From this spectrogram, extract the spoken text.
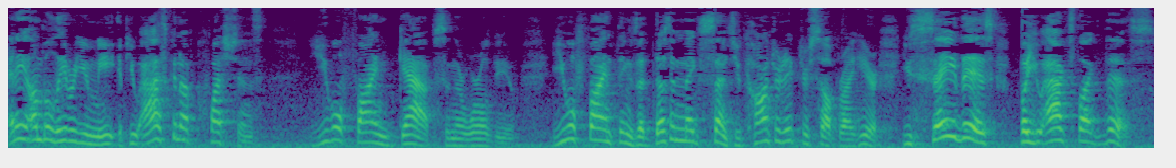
any unbeliever you meet, if you ask enough questions, you will find gaps in their worldview. You will find things that doesn't make sense. You contradict yourself right here. You say this, but you act like this.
